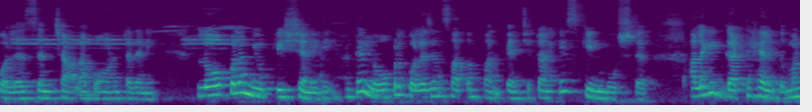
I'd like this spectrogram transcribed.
కొలజన్ చాలా బాగుంటుందని. లోపల న్యూట్రిషన్ ఇది. అంటే లోపల కొలజన్ శాతం పెంచడానికి స్కిన్ బూస్టర్. అలాగే గట్ హెల్త్. మన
